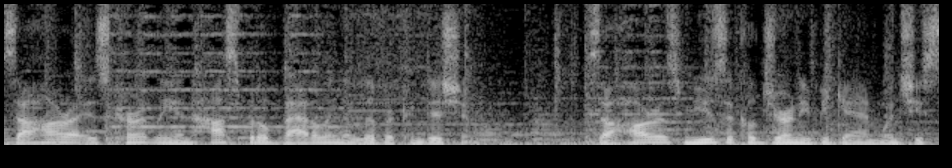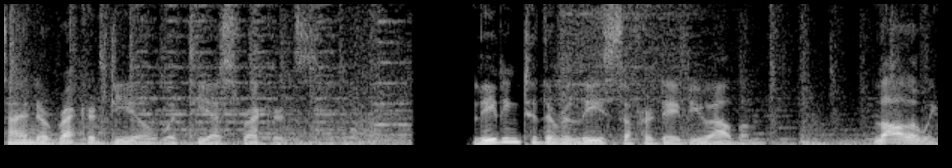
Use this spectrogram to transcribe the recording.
Zahara is currently in hospital battling a liver condition. Zahara's musical journey began when she signed a record deal with TS Records, leading to the release of her debut album, Loliwe,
